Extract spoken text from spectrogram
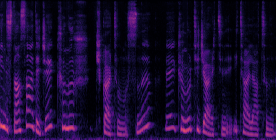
Hindistan sadece kömür çıkartılmasını ve kömür ticaretini, ithalatını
